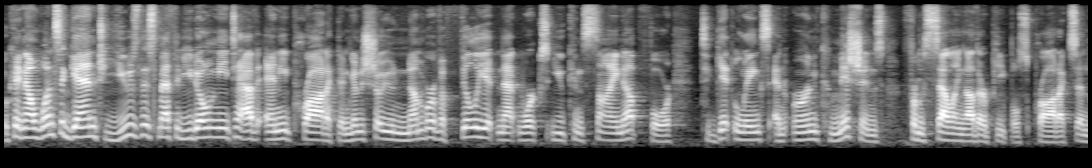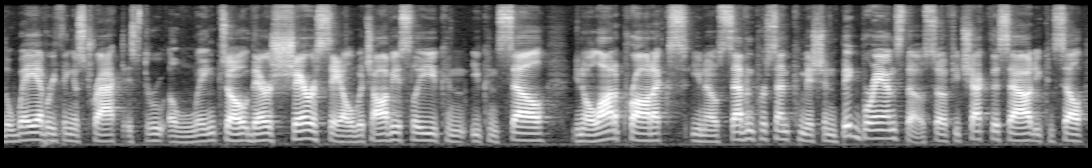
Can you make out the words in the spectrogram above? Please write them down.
Okay, now once again, to use this method, you don't need to have any product. I'm gonna show you a number of affiliate networks you can sign up for to get links and earn commissions from selling other people's products. And the way everything is tracked is through a link. So there's ShareASale, which obviously you can, you can sell you know, a lot of products, you know, 7% commission, big brands though. So if you check this out, you can sell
